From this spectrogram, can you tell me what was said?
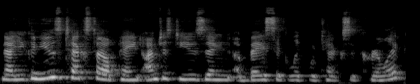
Now you can use textile paint. I'm just using a basic Liquitex acrylic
